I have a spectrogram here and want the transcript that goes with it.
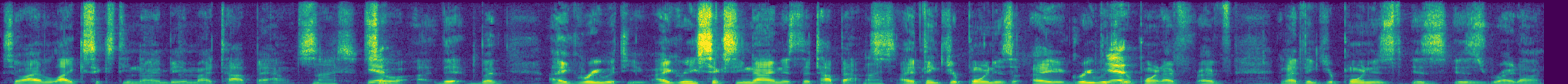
So I like 69 being my top bounce. Nice. So, uh, the, but I agree with you. I agree 69 is the top bounce. Nice. I think your point is, I agree with Yeah. your point. I've, I've, and I think your point is, is, is right on.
